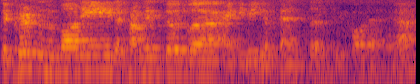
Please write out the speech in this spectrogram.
The curves of the body, the crumbling stonework, activate your senses, we call that, yeah?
